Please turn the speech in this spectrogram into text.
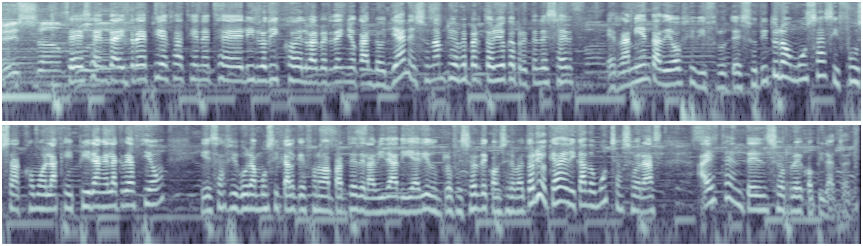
Esa 63 piezas tiene este libro disco del valverdeño Carlos Llanes, un amplio repertorio que pretende ser herramienta de ocio y disfrute. Su título Musas y Fusas, como las que inspiran en la creación y esa figura musical que forma parte de la vida diaria de un profesor de conservatorio que ha dedicado muchas horas a este intenso recopilatorio.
